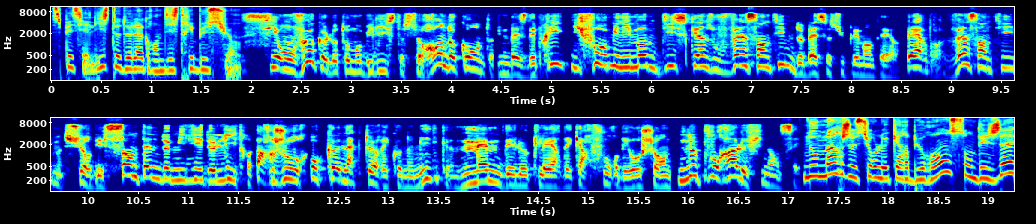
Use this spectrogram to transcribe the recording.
spécialiste de la grande distribution. Si on veut que l'automobiliste se rende compte d'une baisse des prix, il faut au minimum 10, 15 ou 20 centimes de baisse supplémentaire. Perdre 20 centimes sur des centaines de milliers de litres par jour, aucun acteur économique, même des Leclerc, des Carrefour, des Auchan, ne pourra le financer. Nos marges sur le carburant sont déjà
